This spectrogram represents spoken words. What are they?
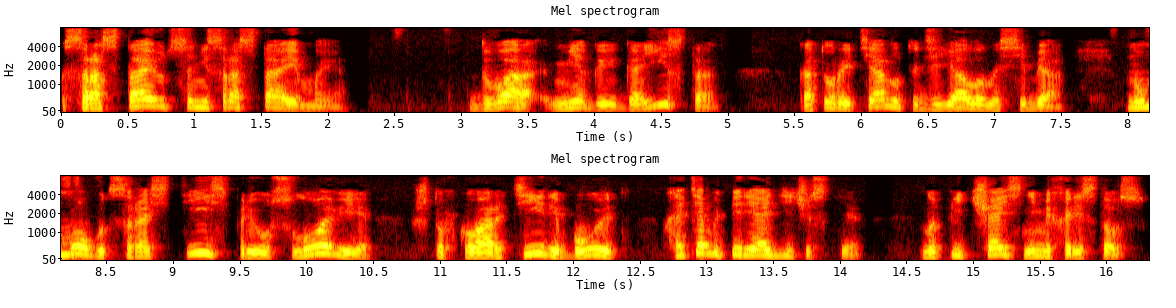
срастаются несрастаемые два мегаэгоиста, которые тянут одеяло на себя, но могут срастись при условии, что в квартире будет хотя бы периодически, но пить чай с ними Христос.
